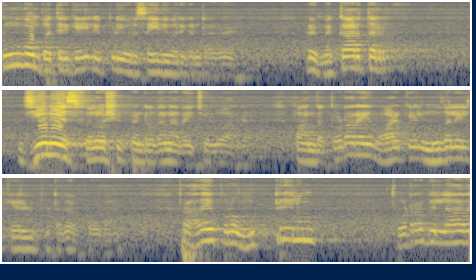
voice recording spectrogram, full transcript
குங்குமம் பத்திரிகையில் இப்படி ஒரு செய்தி வருகின்றது? இப்படி மெக்கார்த்தர் ஜீனியஸ் ஃபெலோஷிப் என்று தான் அதை சொல்வார்கள். இப்போ அந்த தொடரை வாழ்க்கையில் முதலில் கேள்விப்பட்டது அப்போதான் அப்புறம் அதே போல் முற்றிலும் தொடர்பில்லாத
